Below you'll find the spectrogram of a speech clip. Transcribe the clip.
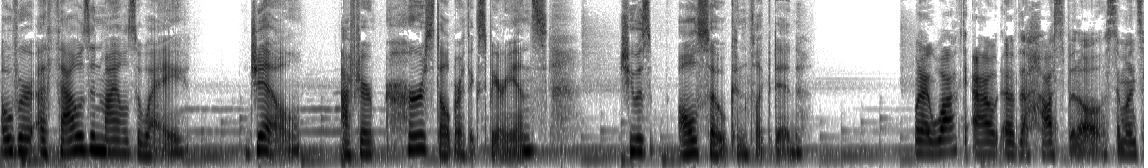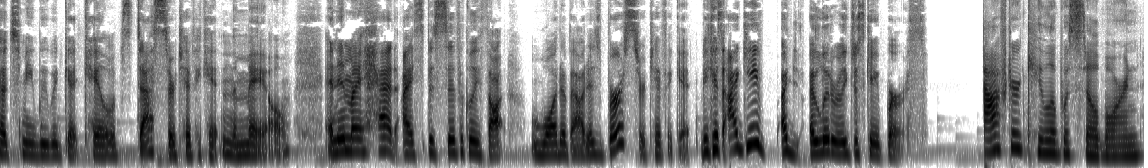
Over a thousand miles away, Jill, after her stillbirth experience, she was also conflicted. When I walked out of the hospital, someone said to me we would get Caleb's death certificate in the mail. And in my head, I specifically thought, what about his birth certificate? Because I gave, I, I literally just gave birth. After Caleb was stillborn,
